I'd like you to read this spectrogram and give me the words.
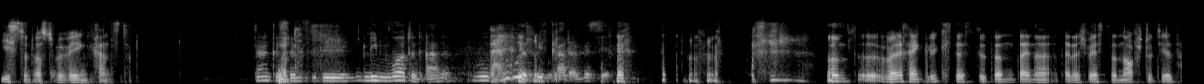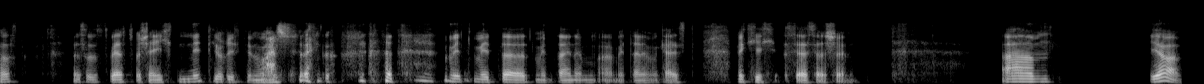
ist und was du bewegen kannst. Dankeschön für die lieben Worte gerade. Berührt mich gerade ein bisschen. Und äh, welch ein Glück, dass du dann deiner, deiner Schwester nachstudiert hast. Also du wärst wahrscheinlich nicht Juristin geworden, wenn du mit, mit, äh, mit, deinem, äh, mit deinem Geist. Wirklich sehr, sehr schön. Ähm, ja,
